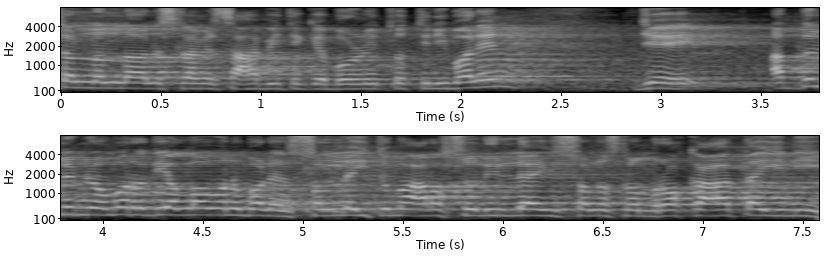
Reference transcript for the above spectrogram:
সাল্লাহ ইসলামের সাহাবি থেকে বর্ণিত, তিনি বলেন যে আব্দুল ইবিন অমর রদি আল্লাহ বলেন সাল্লাই তুমা রসুলিল্লাহ সাল্লাম রকাতাইনি।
